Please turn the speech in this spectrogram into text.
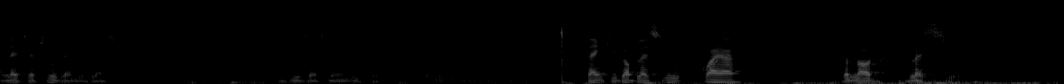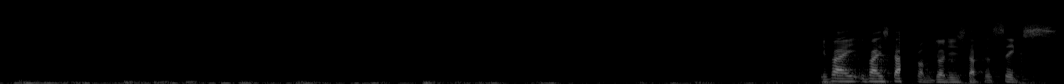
And let your children be blessed. In Jesus' name we pray. Thank you. God bless you, choir. The Lord bless you. If I, if I start from Judges chapter 6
